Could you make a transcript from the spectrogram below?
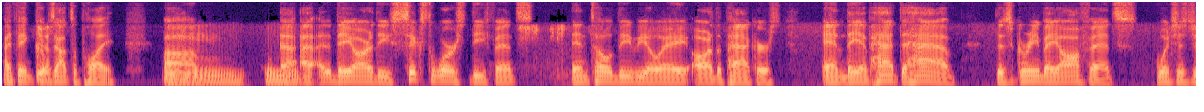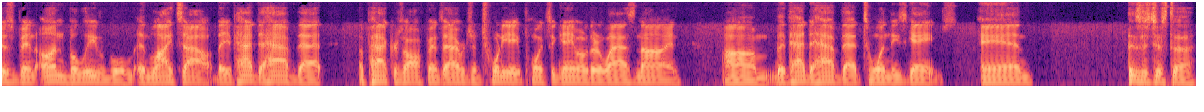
I think comes yes. out to play. Um, mm-hmm. I, I, they are the sixth worst defense in total DVOA are the Packers, and they have had to have this Green Bay offense, which has just been unbelievable and lights out. They've had to have that a Packers offense averaging 28 points a game over their last nine. Um, they've had to have that to win these games, and this is just a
